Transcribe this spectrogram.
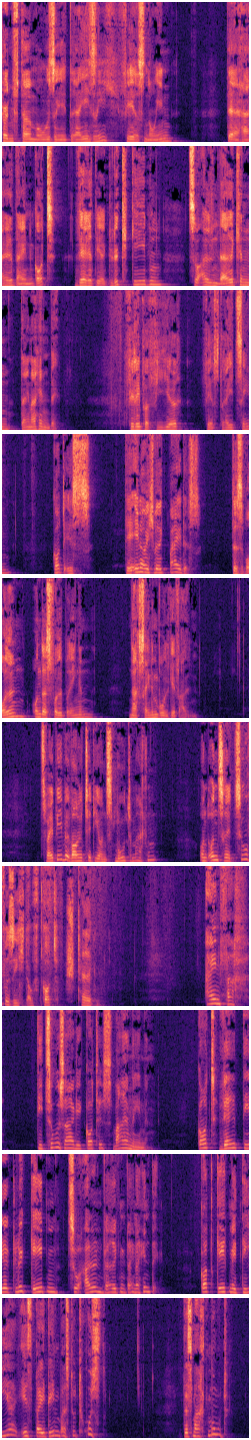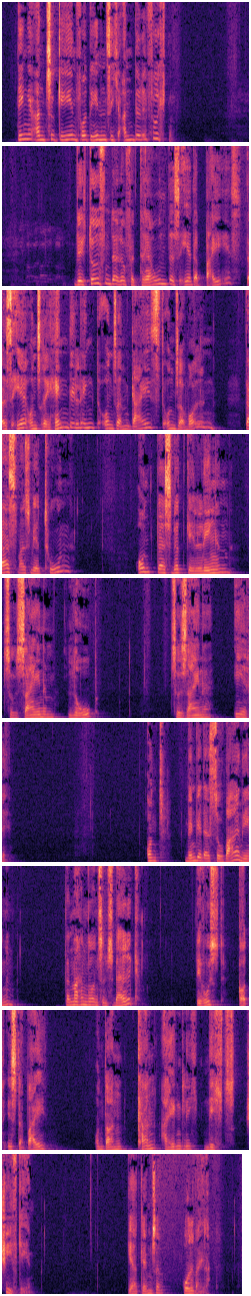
5. Mose 30, Vers 9. Der Herr, dein Gott, wird dir Glück geben zu allen Werken deiner Hände. Philippa 4, Vers 13. Gott ist, der in euch wirkt beides, das Wollen und das Vollbringen nach seinem Wohlgefallen. Zwei Bibelworte, die uns Mut machen und unsere Zuversicht auf Gott stärken. Einfach die Zusage Gottes wahrnehmen. Gott wird dir Glück geben zu allen Werken deiner Hände. Gott geht mit dir, ist bei dem, was du tust. Das macht Mut, Dinge anzugehen, vor denen sich andere fürchten. Wir dürfen darauf vertrauen, dass er dabei ist, dass er unsere Hände lenkt, unseren Geist, unser Wollen, das, was wir tun, und das wird gelingen zu seinem Lob, zu seiner Ehre. Und wenn wir das so wahrnehmen, dann machen wir uns ins Werk, bewusst, Gott ist dabei, und dann kann eigentlich nichts schiefgehen. Gerhard Glemser, Hohlweiler.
